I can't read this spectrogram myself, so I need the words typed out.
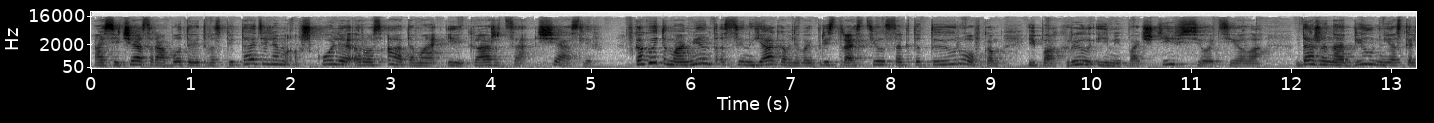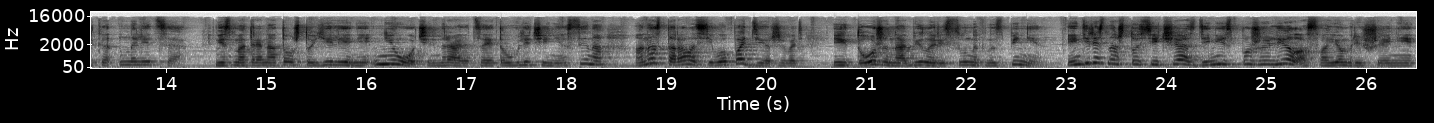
а сейчас работает воспитателем в школе Росатома и, кажется, счастлив. В какой-то момент сын Яковлевой пристрастился к татуировкам и покрыл ими почти все тело. Даже набил несколько на лице – Несмотря на то, что Елене не очень нравится это увлечение сына, она старалась его поддерживать и тоже набила рисунок на спине. Интересно, что сейчас Денис пожалел о своем решении,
